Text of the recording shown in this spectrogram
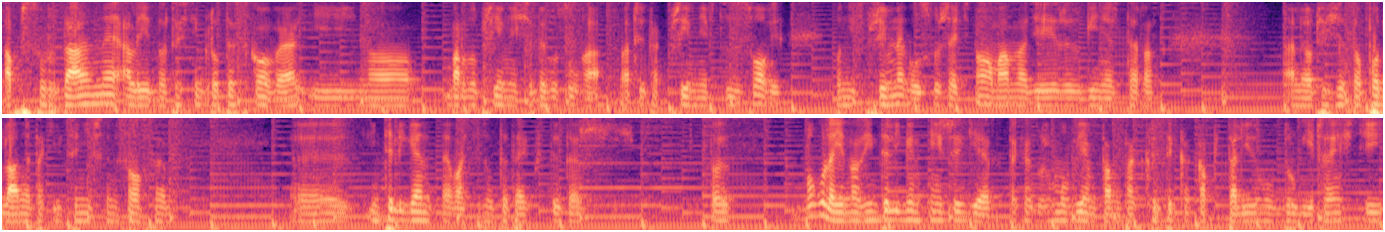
absurdalne, ale jednocześnie groteskowe i no bardzo przyjemnie się tego słucha. Znaczy tak przyjemnie w cudzysłowie, bo nic przyjemnego usłyszeć. No mam nadzieję, że zginiesz teraz. Ale oczywiście to podlane takim cynicznym sosem. Yy, inteligentne właśnie są te teksty też. To jest w ogóle jedna z inteligentniejszych gier. Tak jak już mówiłem, tam ta krytyka kapitalizmu w drugiej części.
